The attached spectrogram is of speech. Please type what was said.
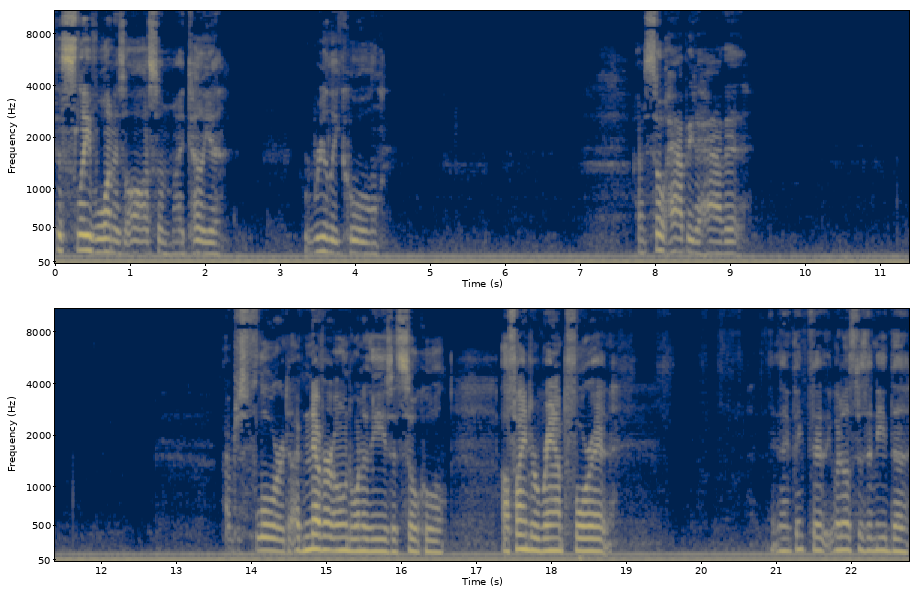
this Slave 1 is awesome, I tell you. Really cool. I'm so happy to have it. I'm just floored. I've never owned one of these. It's so cool. I'll find a ramp for it. And I think that, what else does it need? The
